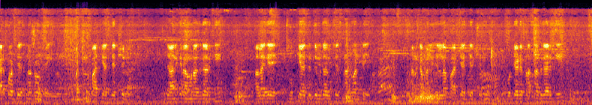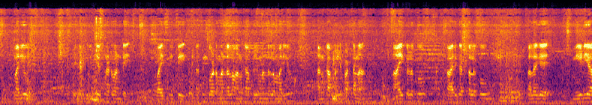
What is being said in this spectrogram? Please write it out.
ఏర్పాటు చేసినటువంటి పట్టణ పార్టీ అధ్యక్షులు జానకి రామరాజు గారికి అలాగే ముఖ్య అతిథులుగా విచ్చేసినటువంటి అనకాపల్లి జిల్లా పార్టీ అధ్యక్షులు బుడ్డేడి ప్రసాద్ గారికి మరియు ఇక్కడికి విచ్చేసినటువంటి వైసీపీ కసింకోట మండలం అనకాపల్లి మండలం మరియు అనకాపల్లి పట్టణ నాయకులకు కార్యకర్తలకు అలాగే మీడియా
